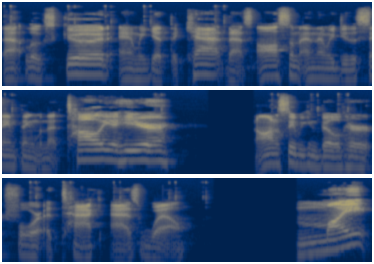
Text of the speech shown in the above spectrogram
That looks good. And we get the cat. That's awesome. And then we do the same thing with Natalia here. honestly, we can build her for attack as well. Might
